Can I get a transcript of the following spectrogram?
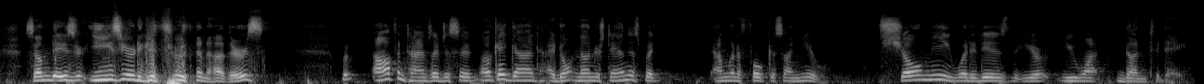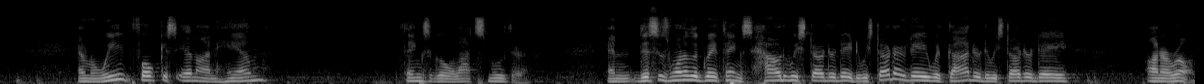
some days are easier to get through than others. But oftentimes I just say, okay, God, I don't understand this, but I'm going to focus on you. Show me what it is that you you want done today. And when we focus in on Him, things go a lot smoother. And this is one of the great things. How do we start our day? Do we start our day with God or do we start our day on our own?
